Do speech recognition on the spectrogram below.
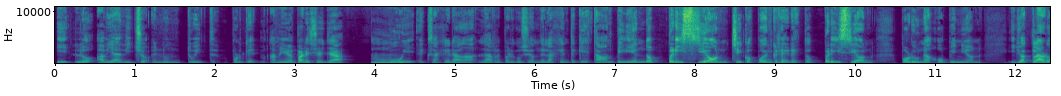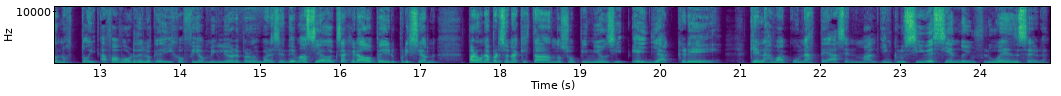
Y lo había dicho en un tweet, porque a mí me pareció ya muy exagerada la repercusión de la gente que estaban pidiendo prisión. Chicos, pueden creer esto, prisión por una opinión. Y yo aclaro, no estoy a favor de lo que dijo Fio Migliore, pero me parece demasiado exagerado pedir prisión para una persona que está dando su opinión si ella cree que las vacunas te hacen mal, inclusive siendo influencer.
